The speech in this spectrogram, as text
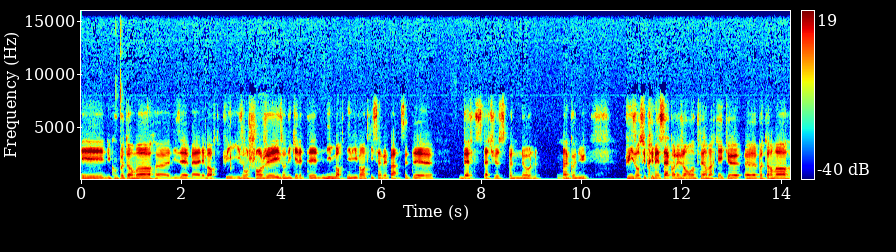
et du coup, Pottermore euh, disait ben, elle est morte. Puis ils ont changé, ils ont dit qu'elle était ni morte ni vivante, qu'ils ne savaient pas. C'était euh, Death Status Unknown, Mm. inconnu. Puis ils ont supprimé ça quand les gens ont fait remarquer que Pottermore,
